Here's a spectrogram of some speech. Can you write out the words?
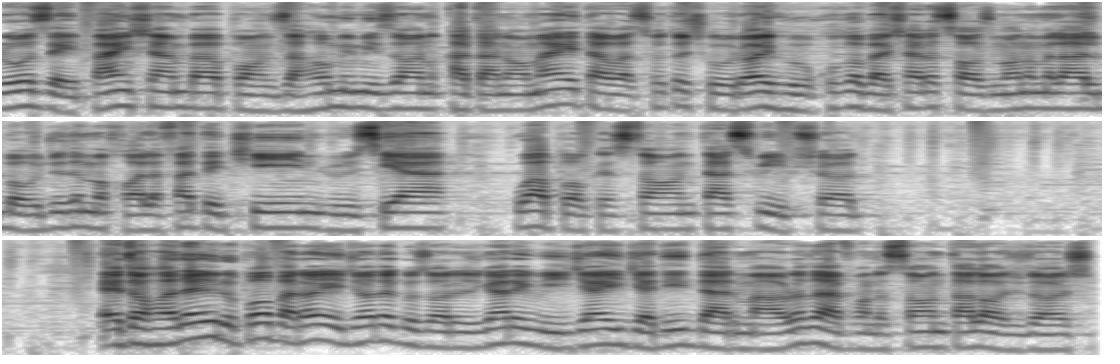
روز پنجشنبه 15 میزان قطعنامه توسط شورای حقوق بشر سازمان ملل با وجود مخالفت چین، روسیه و پاکستان تصویب شد. اتحادیه اروپا برای ایجاد گزارشگر ویژه جدید در مورد افغانستان تلاش داشت.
